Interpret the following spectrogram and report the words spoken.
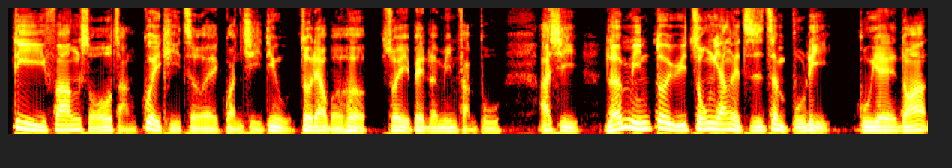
地方首长过去做的管市长做了不好，所以被人民反扑，而是人民对于中央的执政不利，规个都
